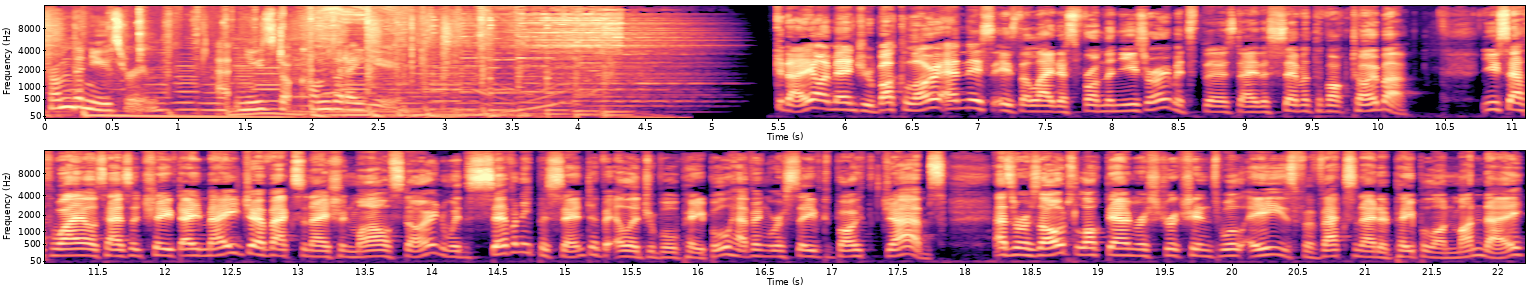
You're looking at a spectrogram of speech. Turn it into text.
From the newsroom at news.com.au. G'day, I'm Andrew Bucklow, and this is the latest from the newsroom. It's Thursday, the 7th of October. New South Wales has achieved a major vaccination milestone with 70% of eligible people having received both jabs. As a result, lockdown restrictions will ease for vaccinated people on Monday,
